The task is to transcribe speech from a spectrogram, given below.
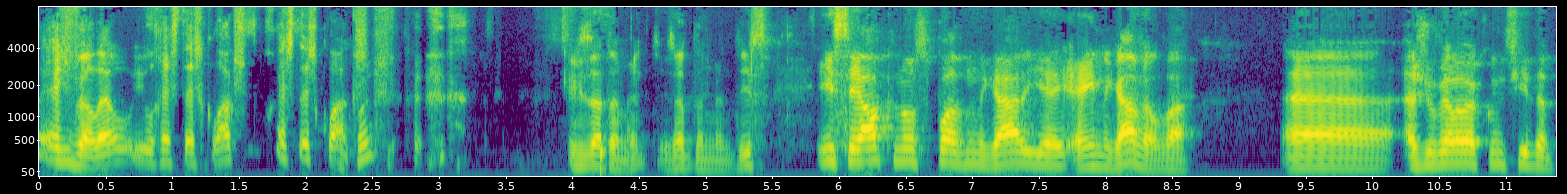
é Juveléu e o resto das claques, o resto das claques. Exatamente, exatamente. Isso, isso é algo que não se pode negar e é, é inegável, vá. Uh, a Juveléu é conhecida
